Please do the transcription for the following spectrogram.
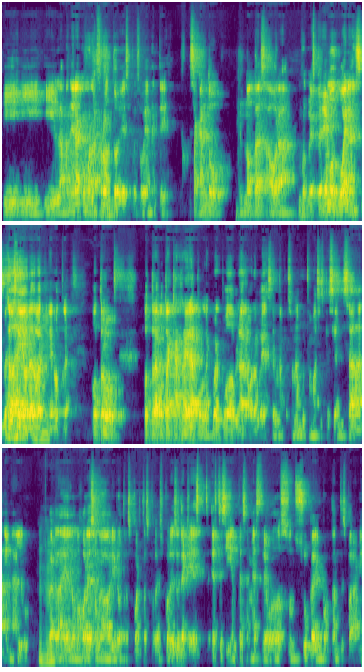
y, la manera como la afronto es, pues obviamente, sacando notas ahora, esperemos buenas, ¿verdad? Y ahora voy a tener otra, otro, otra, otra carrera por la cual puedo hablar, ahora voy a ser una persona mucho más especializada en algo, ¿verdad? Y a lo mejor eso me va a abrir otras puertas, por eso, por eso es de que este, este siguiente semestre o dos son súper importantes para mí.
